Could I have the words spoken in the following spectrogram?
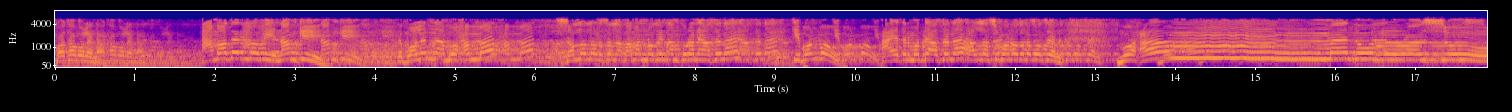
কথা বলে না। আমাদের নবী নাম কি? তো বলেন না মোহাম্মদ সাল্লা সাল্লাম আমার নবীর নাম কোরআনে আছে না কি বলব? আয়াতের মধ্যে আছে না? আল্লাহ সুবান বলছেন মোহাম্মদুর এটা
